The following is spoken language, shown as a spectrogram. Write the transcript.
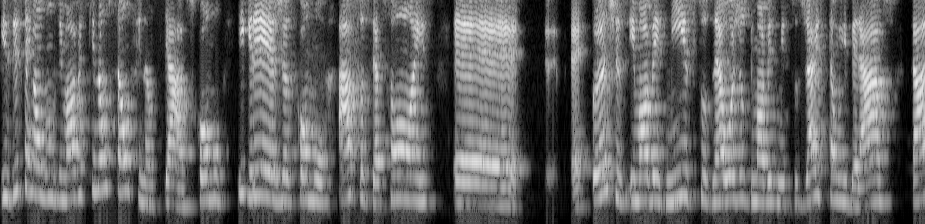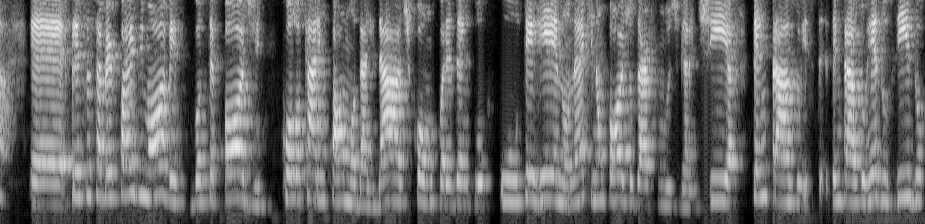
existem alguns imóveis que não são financiados, como igrejas, como associações, é, é, antes imóveis mistos, né? Hoje os imóveis mistos já estão liberados tá? É, precisa saber quais imóveis você pode colocar em qual modalidade, como, por exemplo, o terreno, né, que não pode usar fundos de garantia, tem prazo, tem prazo reduzido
